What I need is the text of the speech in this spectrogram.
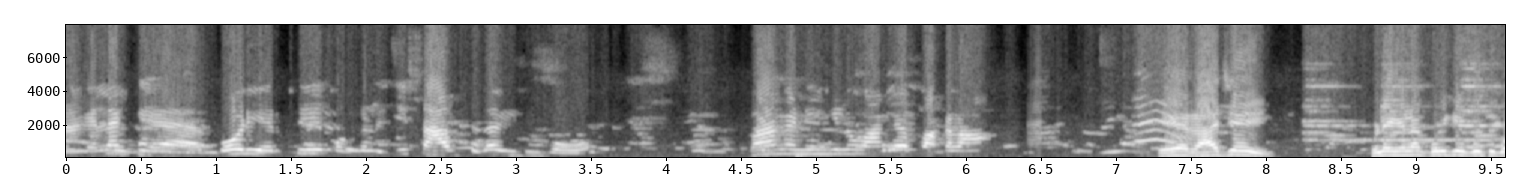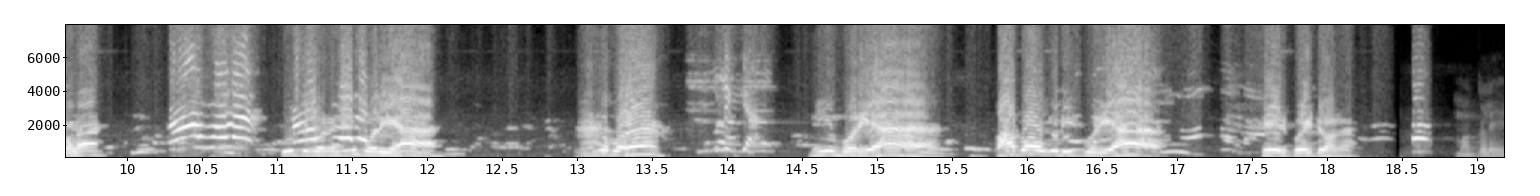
நாங்கெல்லாம் கோழி எடுத்து பொங்கல் வச்சு சாப்பிட்டு தான் வீட்டுக்கு போவோம். வாங்க நீங்களும் வாங்க பார்க்கலாம். ஏ ராஜய் பிள்ளைங்க எல்லாம் குளிக்க கூட்டு போல கூட்டு போற நீ போறியா? எங்க போற? நீயும் போறியா? பாப்பாவை கூட்டிட்டு போறியா? சரி போயிட்டு வாங்க. மக்களே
